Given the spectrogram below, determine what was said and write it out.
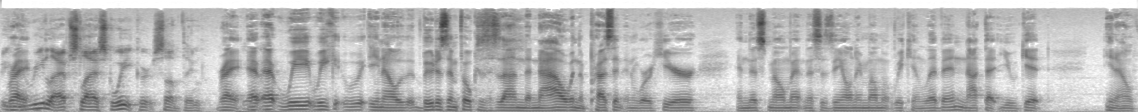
you right. relapsed last week or something right yeah. at, at, we, we, we you know buddhism focuses on the now and the present and we're here in this moment and this is the only moment we can live in not that you get you know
